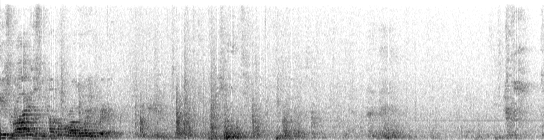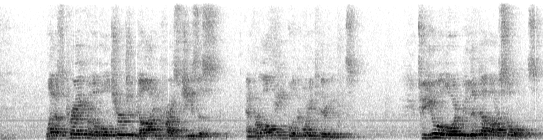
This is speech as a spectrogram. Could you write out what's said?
Please rise as we come before our Lord in prayer. Let us pray for the whole church of God in Christ Jesus and for all people according to their needs. To you, O Lord, we lift up our souls,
